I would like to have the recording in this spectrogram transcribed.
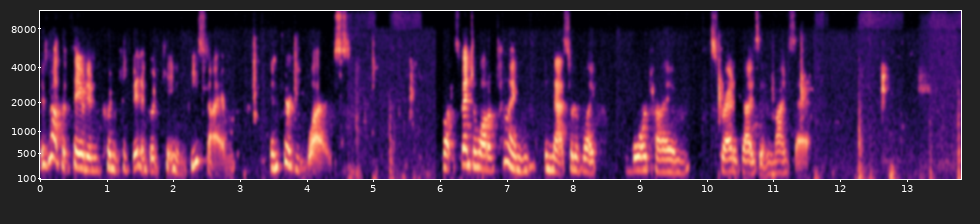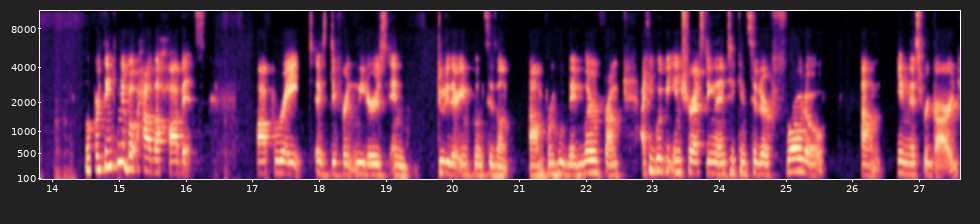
it's not that Theoden couldn't have been a good king in peacetime. I'm sure he was, but spent a lot of time in that sort of like wartime strategizing mindset. Well, if we're thinking about how the hobbits operate as different leaders and due to their influences on um, from who they've learned from, I think would be interesting then to consider Frodo um, in this regard.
